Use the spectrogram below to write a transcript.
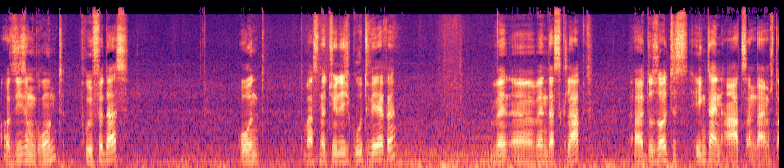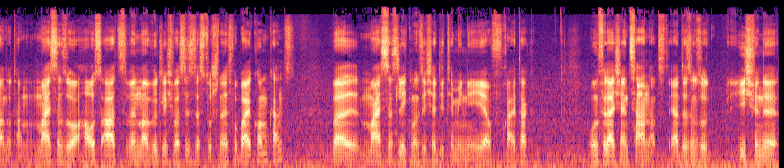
Aus diesem Grund prüfe das. Und was natürlich gut wäre, wenn, äh, wenn das klappt, äh, du solltest irgendeinen Arzt an deinem Standort haben. Meistens so Hausarzt, wenn mal wirklich was ist, dass du schnell vorbeikommen kannst. Weil meistens legt man sich ja die Termine eher auf Freitag. Und vielleicht ein Zahnarzt. Ja, das sind so, ich finde,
